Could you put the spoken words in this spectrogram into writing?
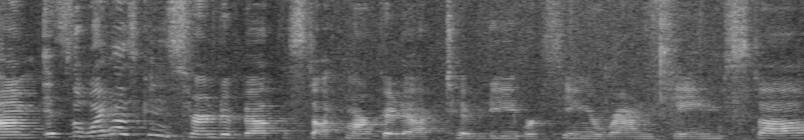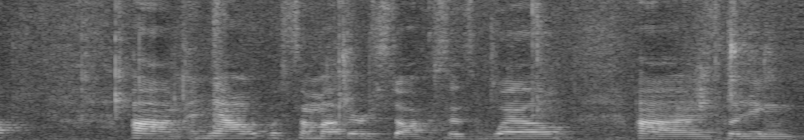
um, is the White House concerned about the stock market activity we're seeing around GameStop, um, and now with some other stocks as well, uh, including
